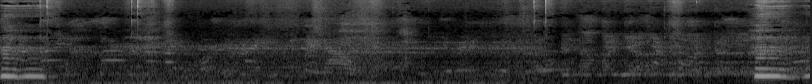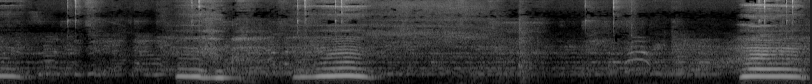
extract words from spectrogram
Mm-hmm. Hmm. hmm. Mm-hmm.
